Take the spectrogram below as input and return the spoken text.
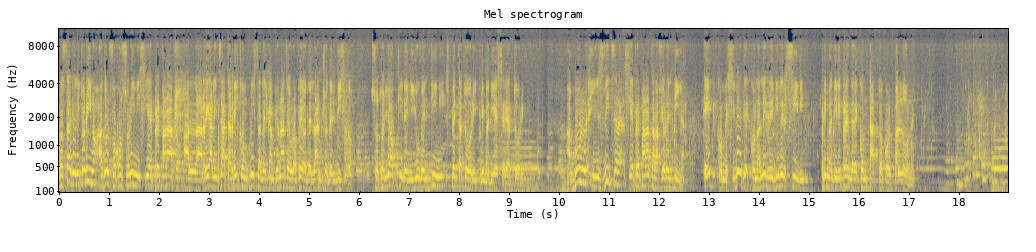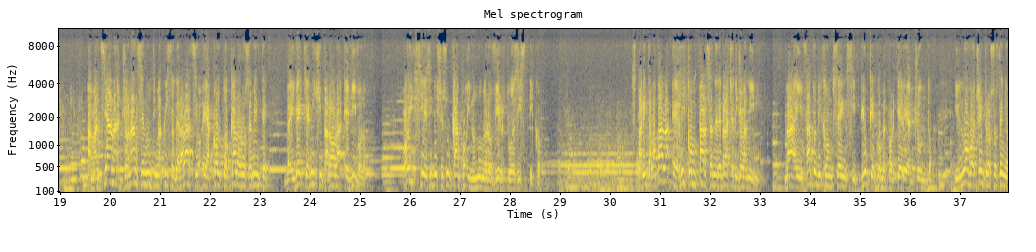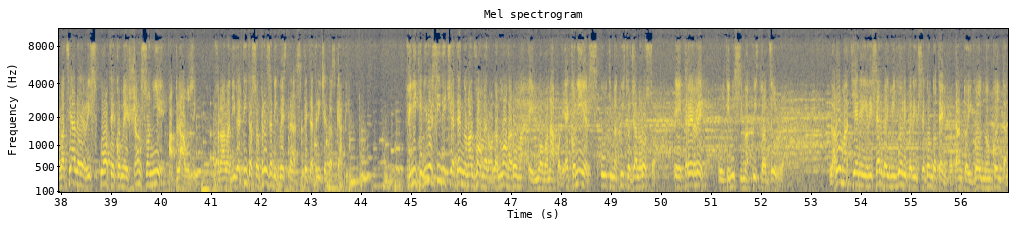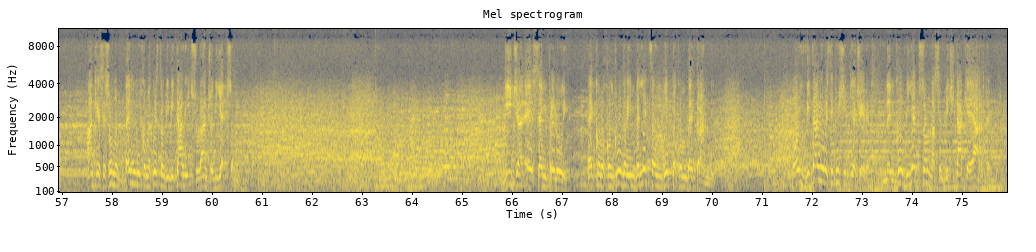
Allo stadio di Torino Adolfo Consolini si è preparato alla realizzata riconquista del campionato europeo del lancio del disco, sotto gli occhi degli juventini spettatori prima di essere attori. A Bull in Svizzera si è preparata la Fiorentina e, come si vede, con allegri diversivi prima di riprendere contatto col pallone. A Manziana, John Hansen, ultimo acquisto della Lazio, è accolto calorosamente dai vecchi amici Parola e Vivolo. Poi si esibisce sul campo in un numero virtuosistico. Sparita la palla è ricomparsa nelle braccia di Giovannini, ma in fatto di consensi più che come portiere aggiunto, il nuovo centro sostegno laziale riscuote come chansonnier applausi fra la divertita sorpresa di questa spettatrice tascabile. Finiti i diversivi ci attendono al Vomero la nuova Roma e il nuovo Napoli. Ecco Niers, ultimo acquisto giallo-rosso, e Tre ultimissimo acquisto azzurro. La Roma tiene in riserva i migliori per il secondo tempo, tanto i gol non contano, anche se sono belli come questo di Vitali su lancio di Jepson. Ghigia è sempre lui. Eccolo concludere in bellezza un duetto con Beltrandi. Poi Vitali restituisce il piacere. Nel gol di Jepson la semplicità che è arte.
